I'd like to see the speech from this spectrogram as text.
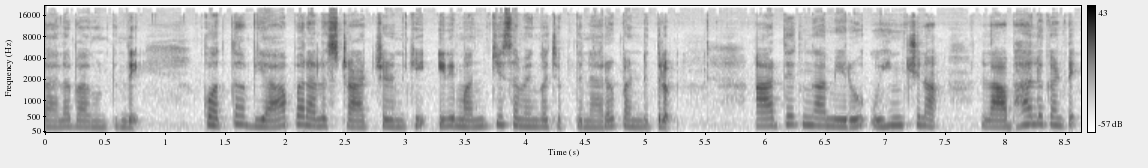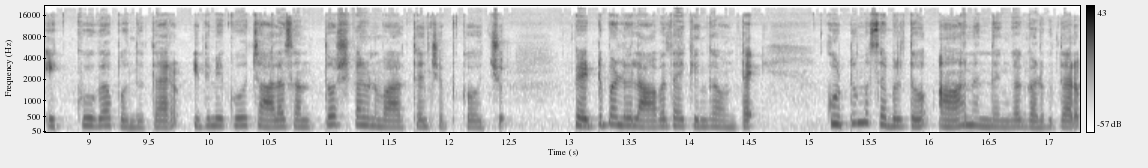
చాలా బాగుంటుంది. కొత్త వ్యాపారాలు స్టార్ట్ చేయడానికి ఇది మంచి సమయంగా చెప్తున్నారు పండితులు. ఆర్థికంగా మీరు ఊహించిన లాభాల కంటే ఎక్కువగా పొందుతారు. ఇది మీకు చాలా సంతోషకరమైన వార్త అని చెప్పుకోవచ్చు. పెట్టుబడులు లాభదాయకంగా ఉంటాయి. కుటుంబ సభ్యులతో ఆనందంగా గడుపుతారు.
